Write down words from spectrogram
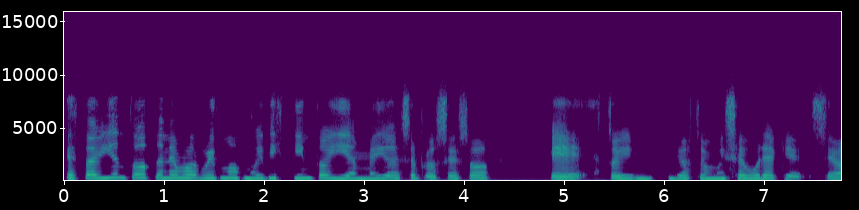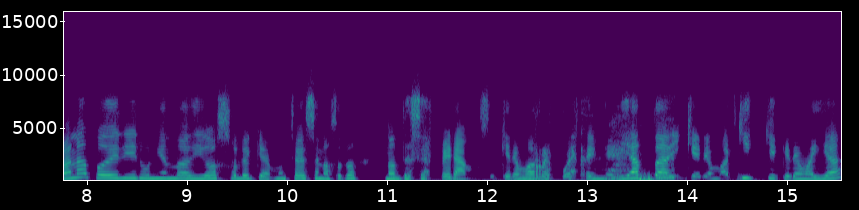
está bien, todos tenemos ritmos muy distintos y en medio de ese proceso eh, estoy, yo estoy muy segura que se van a poder ir uniendo a Dios, solo que muchas veces nosotros nos desesperamos y queremos respuesta inmediata y queremos aquí, que queremos allá,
